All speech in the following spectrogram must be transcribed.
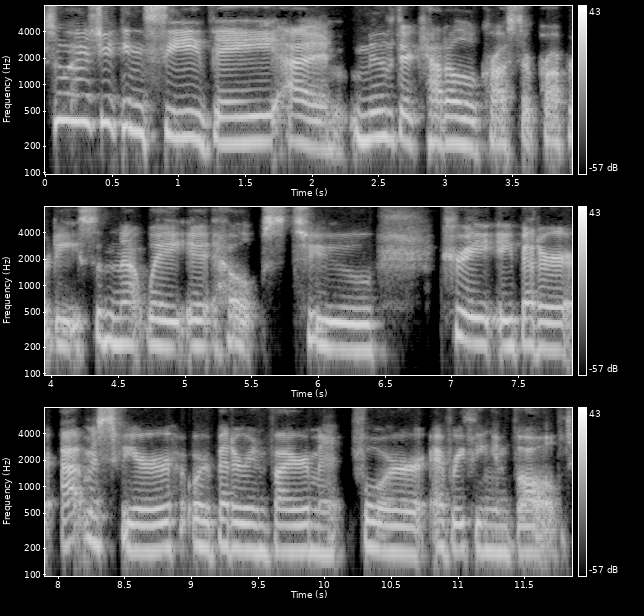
So as you can see, they um, move their cattle across their properties, and that way it helps to create a better atmosphere or better environment for everything involved.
